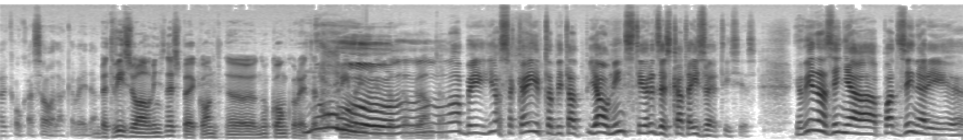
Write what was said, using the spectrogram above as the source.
vai kaut kā savādākā veidā. Bet vizuāli viņas nespēja kon, eh, nu, konkurēt nu, ar šīm Labi, jāsaka, ir, tad bija tāda jauna institīva, redzēs, kā tā izvērtīsies. Jo vienā ziņā pat zina arī eh,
